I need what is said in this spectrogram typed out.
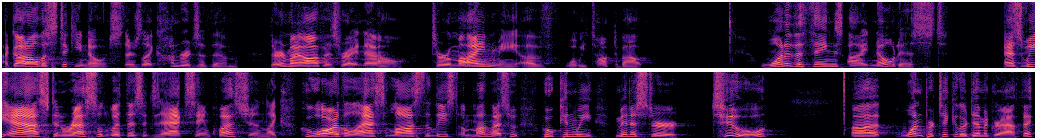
I got all the sticky notes. There's like hundreds of them. They're in my office right now to remind me of what we talked about. One of the things I noticed as we asked and wrestled with this exact same question, like, who are the last lost, the least among us? Who, who can we minister to? Uh, one particular demographic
